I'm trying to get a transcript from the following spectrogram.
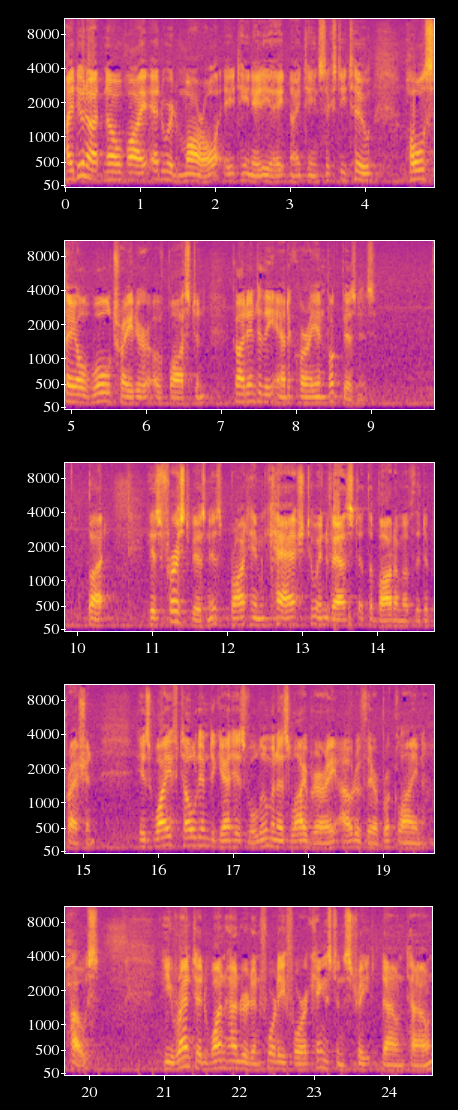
I do not know why Edward Morrill, 1888 1962, wholesale wool trader of Boston, got into the antiquarian book business. But his first business brought him cash to invest at the bottom of the Depression. His wife told him to get his voluminous library out of their Brookline house. He rented 144 Kingston Street downtown,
